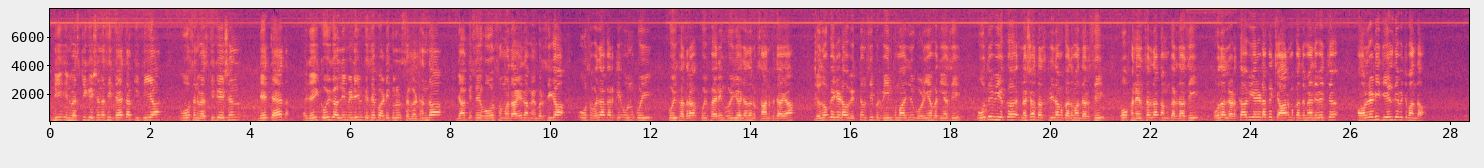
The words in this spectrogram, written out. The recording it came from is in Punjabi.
ਦੀ ਇਨਵੈਸਟੀਗੇਸ਼ਨ ਅਸੀਂ ਤਹਿ ਤੱਕ ਕੀਤੀ ਆ। ਉਸ ਇਨਵੈਸਟੀਗੇਸ਼ਨ ਦੇ ਤਹਿਤ ਅਜਿਹੀ ਕੋਈ ਗੱਲ ਨਹੀਂ ਮਿਲੀ ਵੀ ਕਿਸੇ ਪਾਰਟਿਕੂਲਰ ਸੰਗਠਨ ਦਾ ਜਾਂ ਕਿਸੇ ਹੋਰ ਸਮੁਦਾਇ ਦਾ ਮੈਂਬਰ ਸੀਗਾ। ਉਸ ਵਜ੍ਹਾ ਕਰਕੇ ਉਹਨੂੰ ਕੋਈ ਕੋਈ ਖਤਰਾ, ਕੋਈ ਫਾਇਰਿੰਗ ਹੋਈ ਆ ਜਾਂ ਨੁਕਸਾਨ ਪਹੁੰਚਾਇਆ। ਜਦੋਂ ਕਿ ਜਿਹੜਾ ਉਹ ਵਿਕਟਮ ਸੀ, ਪ੍ਰਵੀਨ ਕੁਮਾਰ ਜੀ ਨੂੰ ਗੋਲੀਆਂ ਵੱਜੀਆਂ ਸੀ। ਉਹ 'ਤੇ ਵੀ ਇੱਕ ਨਸ਼ਾ ਤਸਕਰੀ ਦਾ ਮੁਕੱਦਮਾ ਦਰਜ ਸੀ। ਉਹ ਫਾਈਨੈਂਸਰ ਦਾ ਕੰਮ ਕਰਦਾ ਸੀ। ਉਹਦਾ ਲੜਕਾ ਵੀ ਹੈ ਜਿਹੜਾ ਕਿ ਚਾਰ ਮੁਕੱਦਮਿਆਂ ਦੇ ਵਿੱਚ ਆਲਰੇਡੀ ਜੇਲ੍ਹ ਦੇ ਵਿੱਚ ਬੰਦਾ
